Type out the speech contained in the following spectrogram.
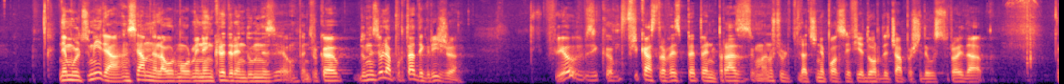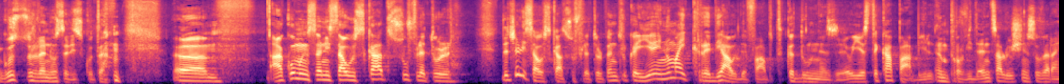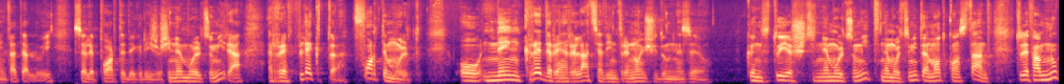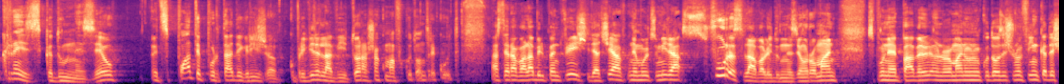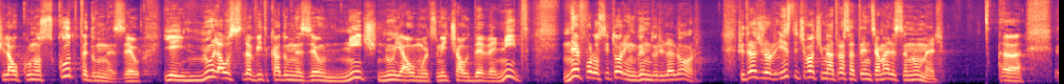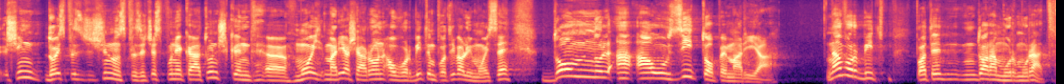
nemulțumirea înseamnă, la urmă urmei, neîncredere în Dumnezeu, pentru că Dumnezeu le-a purtat de grijă. Eu zic că și castraveți pepe în praz, nu știu la cine poate să fie dor de ceapă și de usturoi, dar gusturile nu se discută. Ehm, acum însă ni s-a uscat sufletul. De ce li s-a uscat sufletul? Pentru că ei nu mai credeau, de fapt, că Dumnezeu este capabil, în providența Lui și în suveranitatea Lui, să le poarte de grijă. Și nemulțumirea reflectă foarte mult o neîncredere în relația dintre noi și Dumnezeu. Când tu ești nemulțumit, nemulțumit în mod constant, tu de fapt nu crezi că Dumnezeu îți poate purta de grijă cu privire la viitor așa cum a făcut-o în trecut. Asta era valabil pentru ei și de aceea nemulțumirea fură slava lui Dumnezeu. În Romani spune Pavel în Romani 1 cu 21, fiindcă deși l-au cunoscut pe Dumnezeu, ei nu l-au slăvit ca Dumnezeu, nici nu i-au mulțumit, ci au devenit nefolositori în gândurile lor. Și, dragilor, este ceva ce mi-a tras atenția, mai ales în numeri. Uh, și în 12 și în 11 spune că atunci când uh, Maria și Aron au vorbit împotriva lui Moise, Domnul a auzit-o pe Maria. N-a vorbit, poate doar a murmurat.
